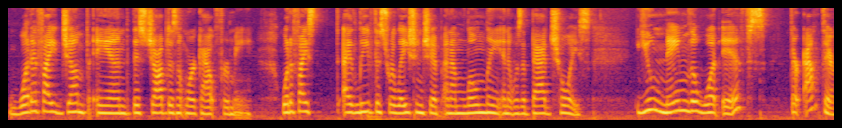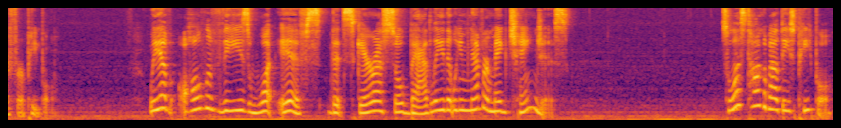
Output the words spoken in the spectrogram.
What if I jump and this job doesn't work out for me? What if I I leave this relationship and I'm lonely and it was a bad choice? You name the what ifs, they're out there for people. We have all of these what ifs that scare us so badly that we never make changes. So let's talk about these people.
